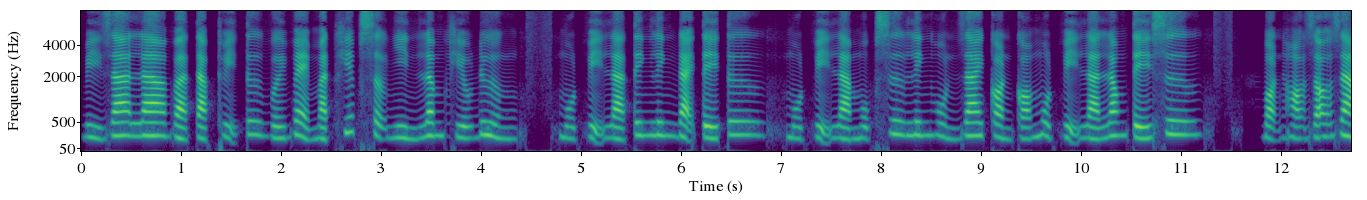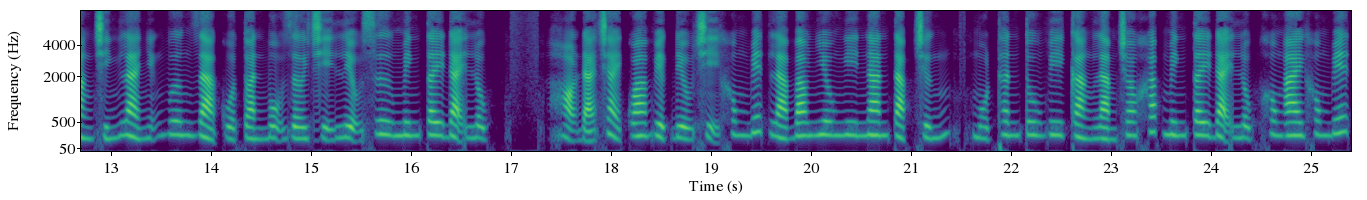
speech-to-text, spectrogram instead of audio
Bì Gia La và Tạp Thủy Tư với vẻ mặt khiếp sợ nhìn Lâm Khiếu Đường. Một vị là tinh linh đại tế tư, một vị là mục sư linh hồn giai còn có một vị là long tế sư. Bọn họ rõ ràng chính là những vương giả của toàn bộ giới trị liệu sư Minh Tây Đại Lục. Họ đã trải qua việc điều trị không biết là bao nhiêu nghi nan tạp chứng. Một thân tu vi càng làm cho khắp Minh Tây Đại Lục không ai không biết.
